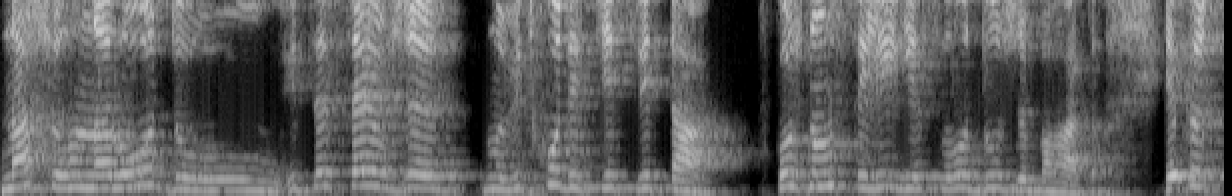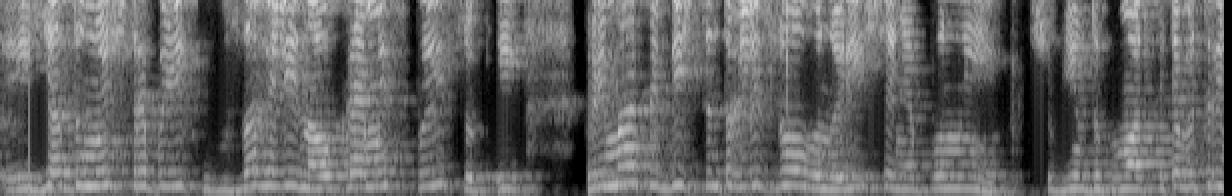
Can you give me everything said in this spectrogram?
нашого народу, і це все вже ну, відходить ті світа. В кожному селі є свого дуже багато. Я, я думаю, що треба їх взагалі на окремий список і приймати більш централізовано рішення по них, щоб їм допомагати хоча б три,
